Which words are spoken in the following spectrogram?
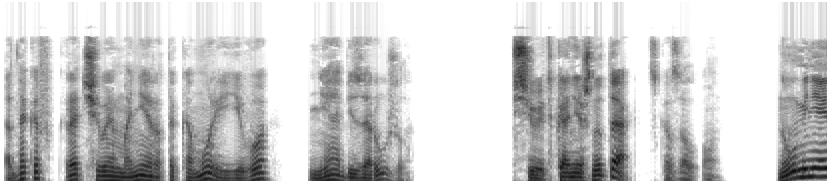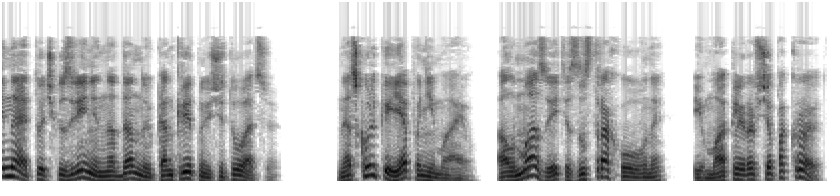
Однако вкрадчивая манера Такамори его не обезоружила. «Все это, конечно, так», — сказал он. «Но у меня иная точка зрения на данную конкретную ситуацию. Насколько я понимаю, алмазы эти застрахованы, и маклеры все покроют».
